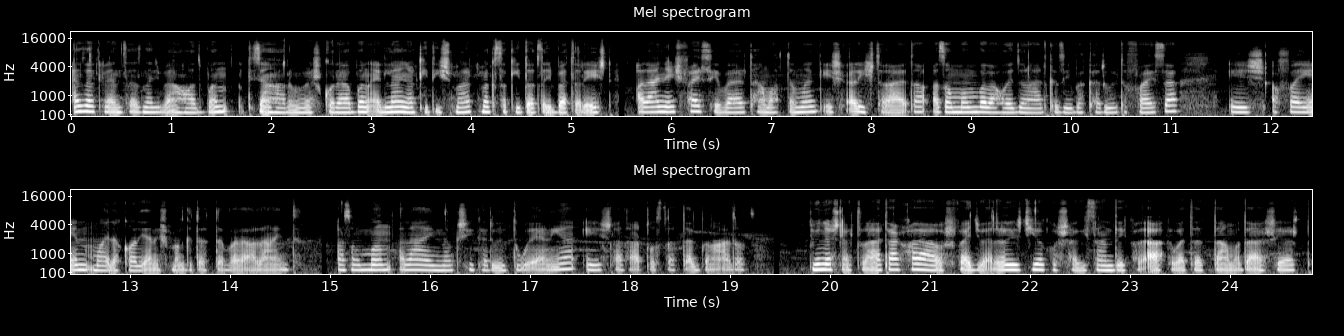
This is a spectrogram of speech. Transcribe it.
1946-ban, 13 éves korában egy lány, akit ismert, megszakított egy betörést. A lány egy fejszével támadta meg, és el is találta, azonban valahogy Donald kezébe került a fejsze, és a fején, majd a karján is megütötte vele a lányt. Azonban a lánynak sikerült túlélnie, és letartóztatták Donaldot. Bűnösnek találták halálos fegyverrel és gyilkossági szándékkal elkövetett támadásért.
